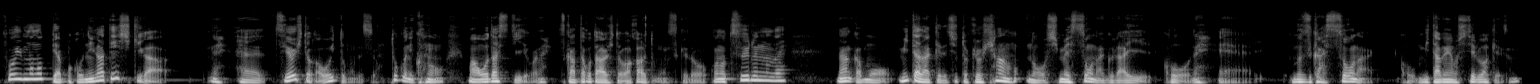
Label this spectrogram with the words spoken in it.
そういうものってやっぱこう苦手意識がね、えー強い人が多いと思うんですよ。特にこの、まあ、 Audacity とかね、使ったことある人はわかると思うんですけど、このツールのね、なんかもう見ただけでちょっと拒否反応を示しそうなぐらい、こうね、えー難しそうな、こう見た目をしてるわけですよね。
